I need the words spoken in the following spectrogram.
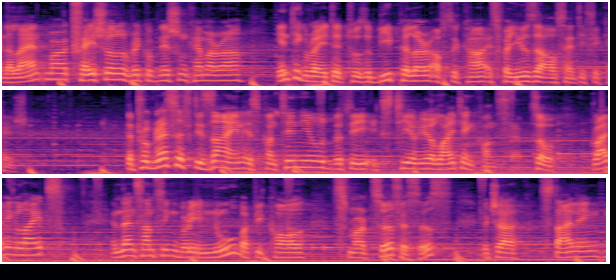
And a landmark facial recognition camera integrated to the B pillar of the car is for user authentication. The progressive design is continued with the exterior lighting concept. So, driving lights, and then something very new, what we call smart surfaces, which are styling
